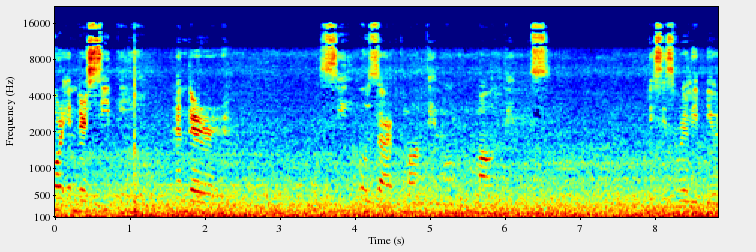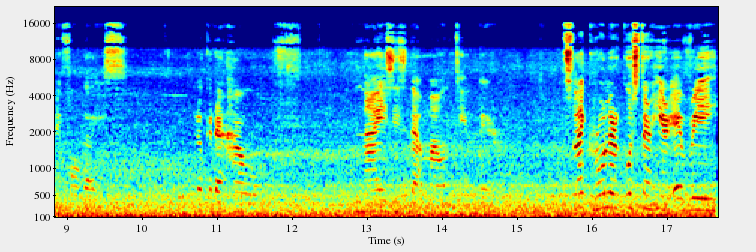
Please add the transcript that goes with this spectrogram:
More in their city and their see Ozark mountain mountains. This is really beautiful guys. Look at that how nice is that mountain there. It's like roller coaster here every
